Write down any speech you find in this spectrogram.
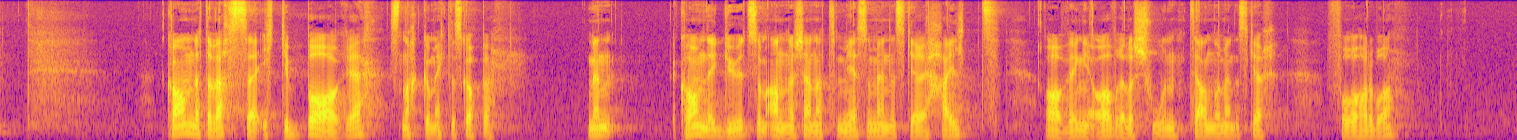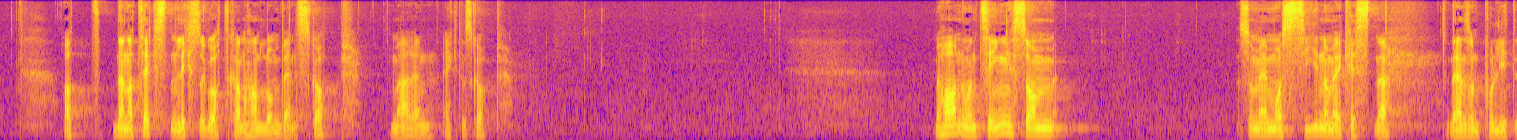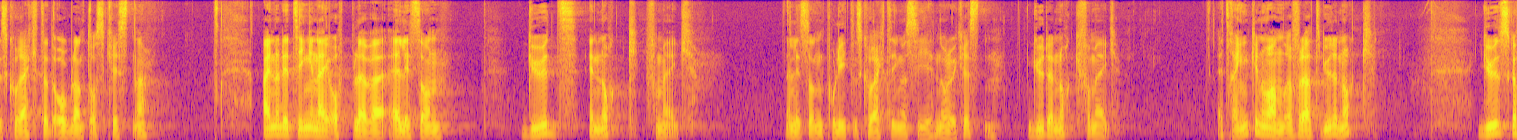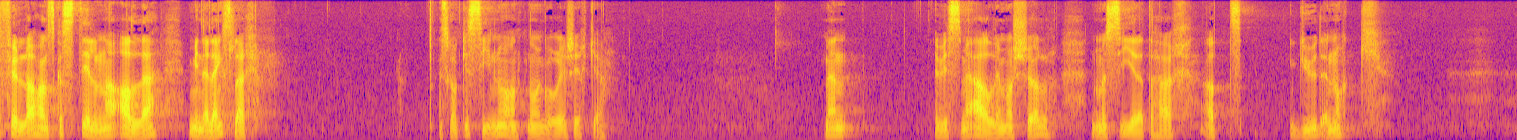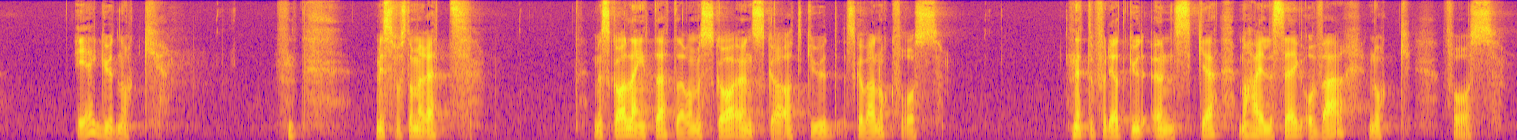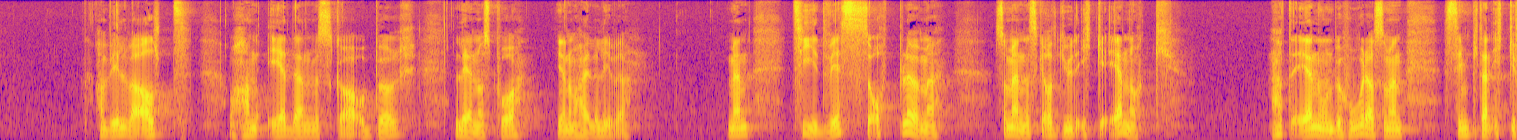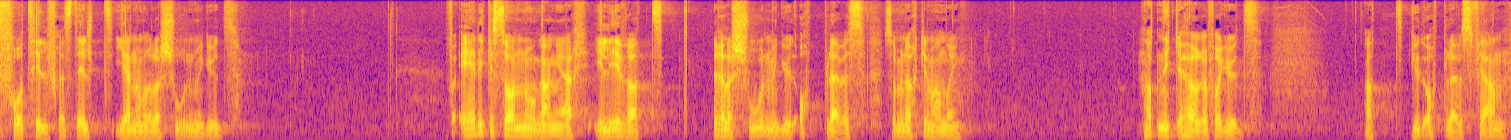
Hva om dette verset ikke bare snakker om ekteskapet? Men hva om det er Gud som anerkjenner at vi som mennesker er helt avhengig av relasjon til andre mennesker for å ha det bra? at denne teksten likså godt kan handle om vennskap mer enn ekteskap. Vi har noen ting som, som vi må si når vi er kristne. Det er en sånn politisk korrekthet òg blant oss kristne. En av de tingene jeg opplever, er litt sånn Gud er nok for meg. en litt sånn politisk korrekt ting å si når du er kristen. Gud er nok for meg. Jeg trenger ikke noe andre, for at Gud er nok. Gud skal fylle, han skal stilne alle mine lengsler. Jeg skal ikke si noe annet når jeg går i kirke. Men hvis vi er ærlige med oss sjøl når vi sier dette her, at Gud er nok Er Gud nok? Misforstår meg rett. Vi skal lengte etter og vi skal ønske at Gud skal være nok for oss. Nettopp fordi at Gud ønsker med hele seg å være nok for oss. Han vil være alt, og han er den vi skal og bør lene oss på gjennom hele livet. Men tidvis så opplever vi som mennesker at Gud ikke er nok. At det er noen behov der som en simpelthen ikke får tilfredsstilt gjennom relasjonen med Gud. For er det ikke sånn noen ganger i livet at relasjonen med Gud oppleves som en ørkenvandring? At en ikke hører fra Gud, at Gud oppleves fjern?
